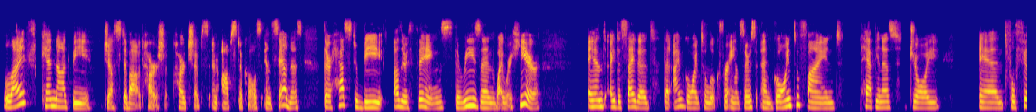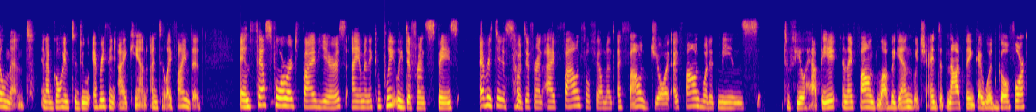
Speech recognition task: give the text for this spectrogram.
life cannot be just about harsh, hardships and obstacles and sadness. There has to be other things, the reason why we're here. And I decided that I'm going to look for answers. I'm going to find happiness, joy, and fulfillment. And I'm going to do everything I can until I find it. And fast forward five years, I am in a completely different space. Everything is so different. I found fulfillment. I found joy. I found what it means to feel happy. And I found love again, which I did not think I would go for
